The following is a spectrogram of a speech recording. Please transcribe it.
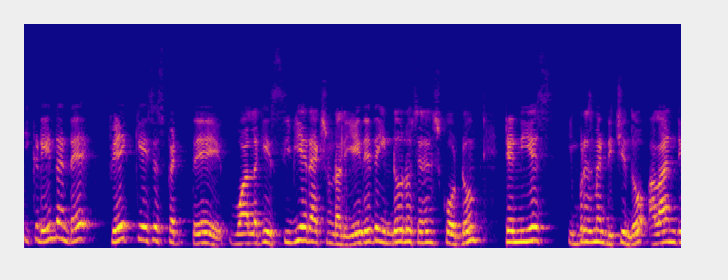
ఇక్కడ ఏంటంటే ఫేక్ కేసెస్ పెడితే వాళ్ళకి సివియర్ యాక్షన్ ఉండాలి. ఏదైతే ఇండోర్లో sessions court ten years imprisonment ఇచ్చిందో అలాంటి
